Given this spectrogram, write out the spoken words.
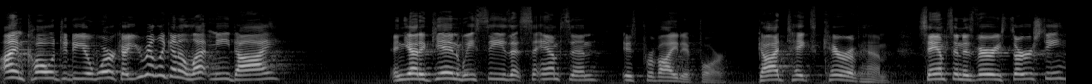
I'm called to do your work. Are you really going to let me die? And yet again, we see that Samson is provided for. God takes care of him. Samson is very thirsty.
